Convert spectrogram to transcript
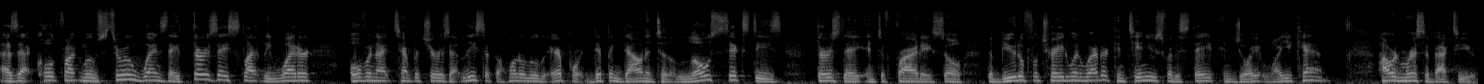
as that cold front moves through Wednesday, Thursday, slightly wetter. Overnight temperatures, at least at the Honolulu airport, dipping down into the low 60s Thursday into Friday. So the beautiful trade wind weather continues for the state. Enjoy it while you can. Howard Marissa, back to you.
